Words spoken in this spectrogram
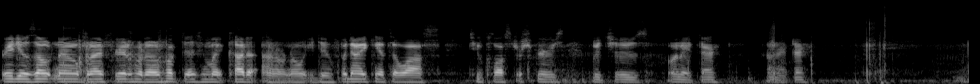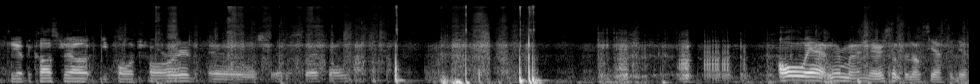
Radio's out now, but I forget how to unhook this. You might cut it. I don't know what you do. But now you can get the last two cluster screws, which is one right there, one right there. To get the cluster out, you pull it forward, and just wait a second. Oh yeah, never mind. There's something else you have to do.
